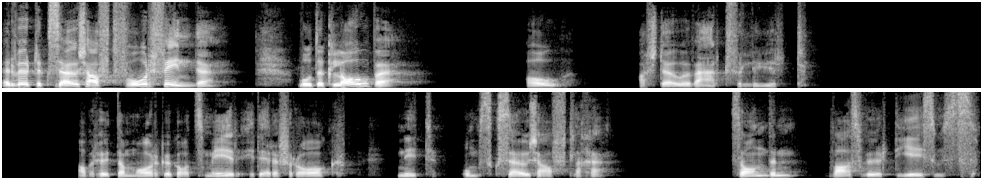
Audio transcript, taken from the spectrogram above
Er würde eine Gesellschaft vorfinden, wo der Glaube auch an Stellenwert verliert. Aber heute am Morgen geht es mir in dieser Frage nicht ums Gesellschaftliche, sondern was würde Jesus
